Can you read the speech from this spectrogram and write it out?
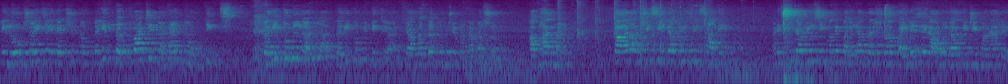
हे लोकशाहीचं इलेक्शन नव्हतं. ही तत्वाची लढाई नव्हतीच. तरी तुम्ही लढला तरी तुम्ही टिकला त्याबद्दल तुमचे मनापासून आभार मानले काल आमची सीडब्ल्यू सी झाली. आणि सीडब्ल्यू सी मध्ये पहिला प्रश्न पहिले जे राहुल गांधीजी म्हणाले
